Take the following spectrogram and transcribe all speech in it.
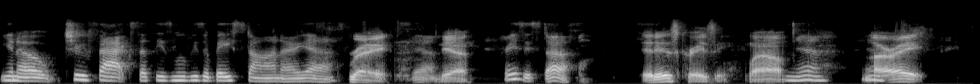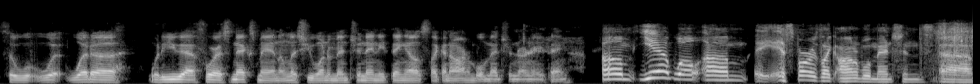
you know, true facts that these movies are based on are yeah, Right. yeah, Yeah. crazy stuff. It is crazy. Wow. Yeah. yeah. All right. So what what uh what do you got for us next, man? Unless you want to mention anything else, like an honorable mention or anything. Um, yeah, well, um, as far as like honorable mentions, um,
